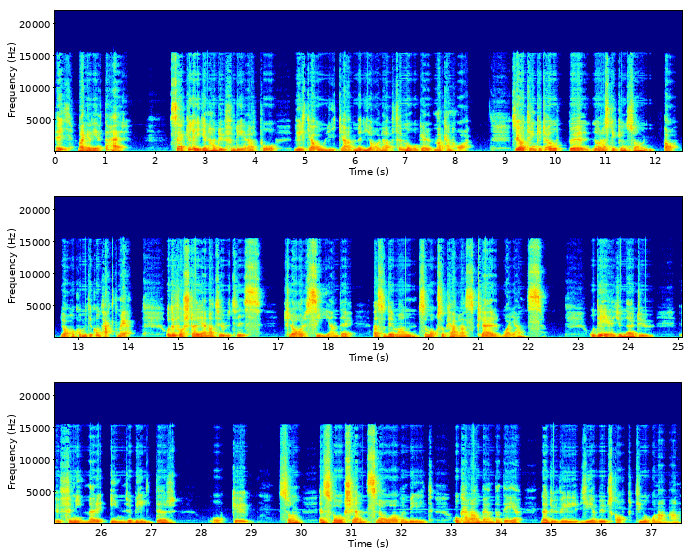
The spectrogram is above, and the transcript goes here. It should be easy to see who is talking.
Speaker 1: Hej! Margareta här. Säkerligen har du funderat på vilka olika mediala förmågor man kan ha. Så jag tänker ta upp eh, några stycken som ja, jag har kommit i kontakt med. Och det första är naturligtvis klarseende, alltså det man som också kallas clairvoyance. Och det är ju när du eh, förnimmer inre bilder och eh, som en svag känsla av en bild och kan använda det när du vill ge budskap till någon annan.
